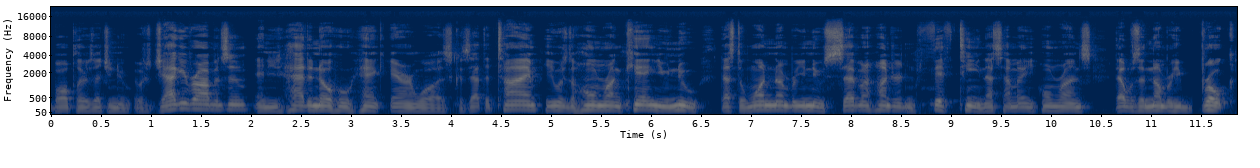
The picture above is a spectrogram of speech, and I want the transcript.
ball players that you knew. It was Jackie Robinson, and you had to know who Hank Aaron was because at the time he was the home run king. You knew that's the one number you knew 715. That's how many home runs. That was the number he broke.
